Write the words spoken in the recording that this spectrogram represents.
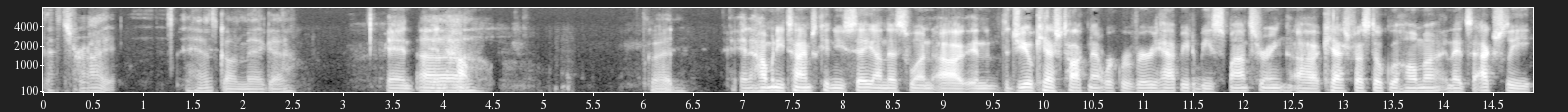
that's right. It has gone mega. And and Uh, how go ahead. And how many times can you say on this one? Uh, in the Geocache Talk Network, we're very happy to be sponsoring uh, Cache Fest Oklahoma, and it's actually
